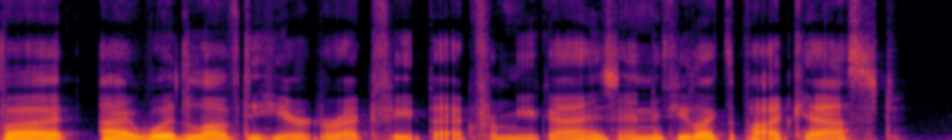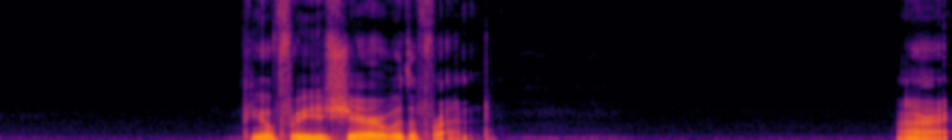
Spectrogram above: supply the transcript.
But I would love to hear direct feedback from you guys. And if you like the podcast, feel free to share it with a friend. All right.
